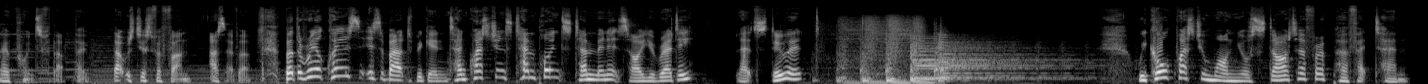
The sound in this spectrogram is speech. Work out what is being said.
No points for that, though. That was just for fun, as ever. But the real quiz is about to begin. 10 questions, 10 points, 10 minutes. Are you ready? Let's do it. We call question one your starter for a perfect 10,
